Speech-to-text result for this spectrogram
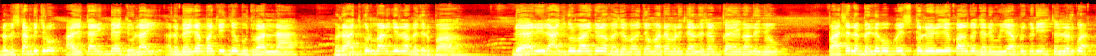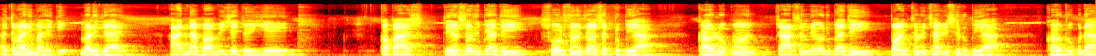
नमस्कार मित्रों आज तारीख बे जुलाई और बजार पच्चीस ने बुधवार राजकोट मार्केट बजार भाव डेयरी राजकोट मार्केट बजार भाव चौमा मैंने चैनल सब्सक्राइब कर लीजिए पाचल बेले पर प्रेस कर लीजिए कारण जैसे मीडिया अपने करिए चैनल तुम्हारी महत्ति मिली जाए आज भाव विषय जो है कपास तेर सौ रुपया थी सोल सौ चौसठ रुपया कवलोकन चार सौ नौ रुपया थी पाँच सौ छवीस रुपया कव टुकड़ा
